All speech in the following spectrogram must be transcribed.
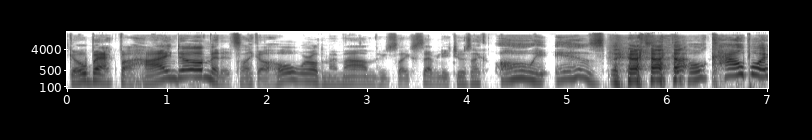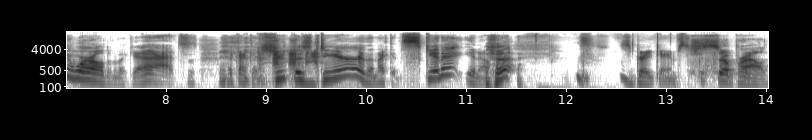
go back behind them. And it's like a whole world. My mom, who's like 72, is like, oh, it is. The whole cowboy world. I'm like, yeah, it's like I can shoot this deer and then I can skin it. You know, it's great games. Just so proud.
